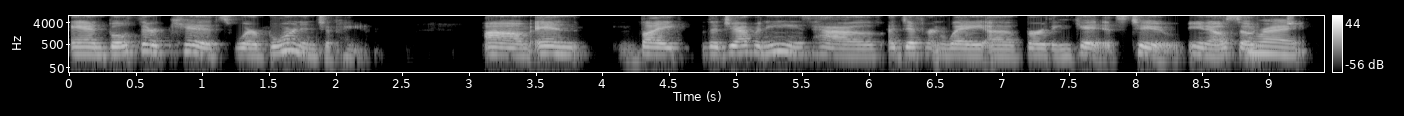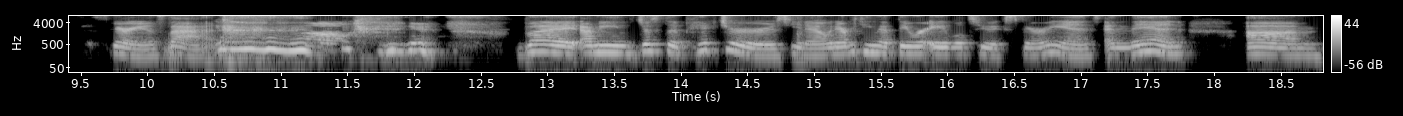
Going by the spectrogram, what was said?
And both their kids were born in Japan. Um, and like the Japanese have a different way of birthing kids too, you know, so right. experience that. um, but I mean, just the pictures, you know, and everything that they were able to experience. And then um,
